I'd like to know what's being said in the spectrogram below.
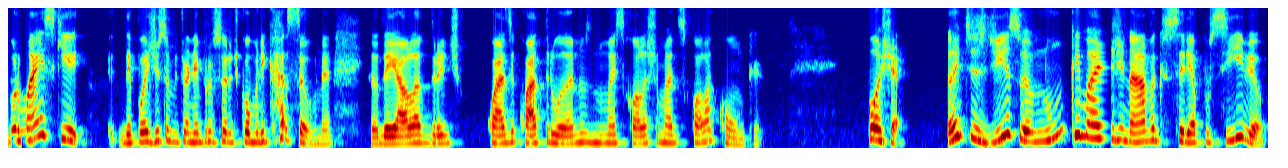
por mais que depois disso eu me tornei professora de comunicação, né? Então eu dei aula durante quase quatro anos numa escola chamada Escola Conquer. Poxa, antes disso eu nunca imaginava que isso seria possível,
